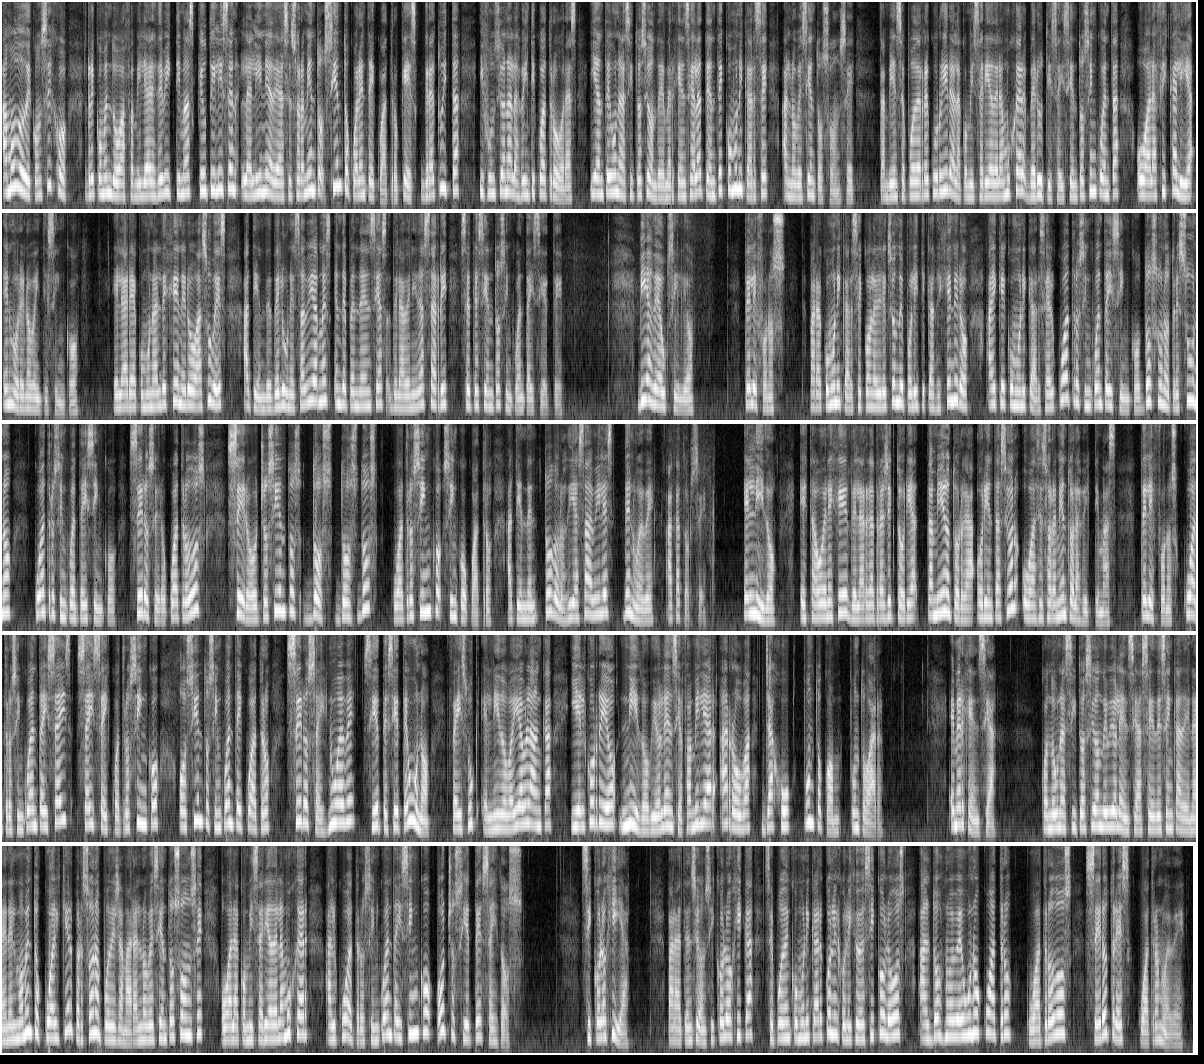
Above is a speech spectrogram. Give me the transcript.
A modo de consejo, recomendó a familiares de víctimas que utilicen la línea de asesoramiento 144, que es gratuita y funciona las 24 horas, y ante una situación de emergencia latente comunicarse al 911. También se puede recurrir a la Comisaría de la Mujer Beruti 650 o a la Fiscalía en Moreno 25. El área comunal de género, a su vez, atiende de lunes a viernes en dependencias de la Avenida Serri 757. Vías de auxilio. Teléfonos. Para comunicarse con la Dirección de Políticas de Género hay que comunicarse al 455-2131, 455-0042, 0800-222-4554. Atienden todos los días hábiles de 9 a 14. El Nido. Esta ONG de larga trayectoria también otorga orientación o asesoramiento a las víctimas. Teléfonos 456-6645 o 154-069-771. Facebook El Nido Bahía Blanca y el correo nidoviolenciafamiliar.yahoo.com.ar. Emergencia cuando una situación de violencia se desencadena en el momento, cualquier persona puede llamar al 911 o a la Comisaría de la Mujer al 455-8762. Psicología. Para atención psicológica se pueden comunicar con el Colegio de Psicólogos al 2914 420349.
